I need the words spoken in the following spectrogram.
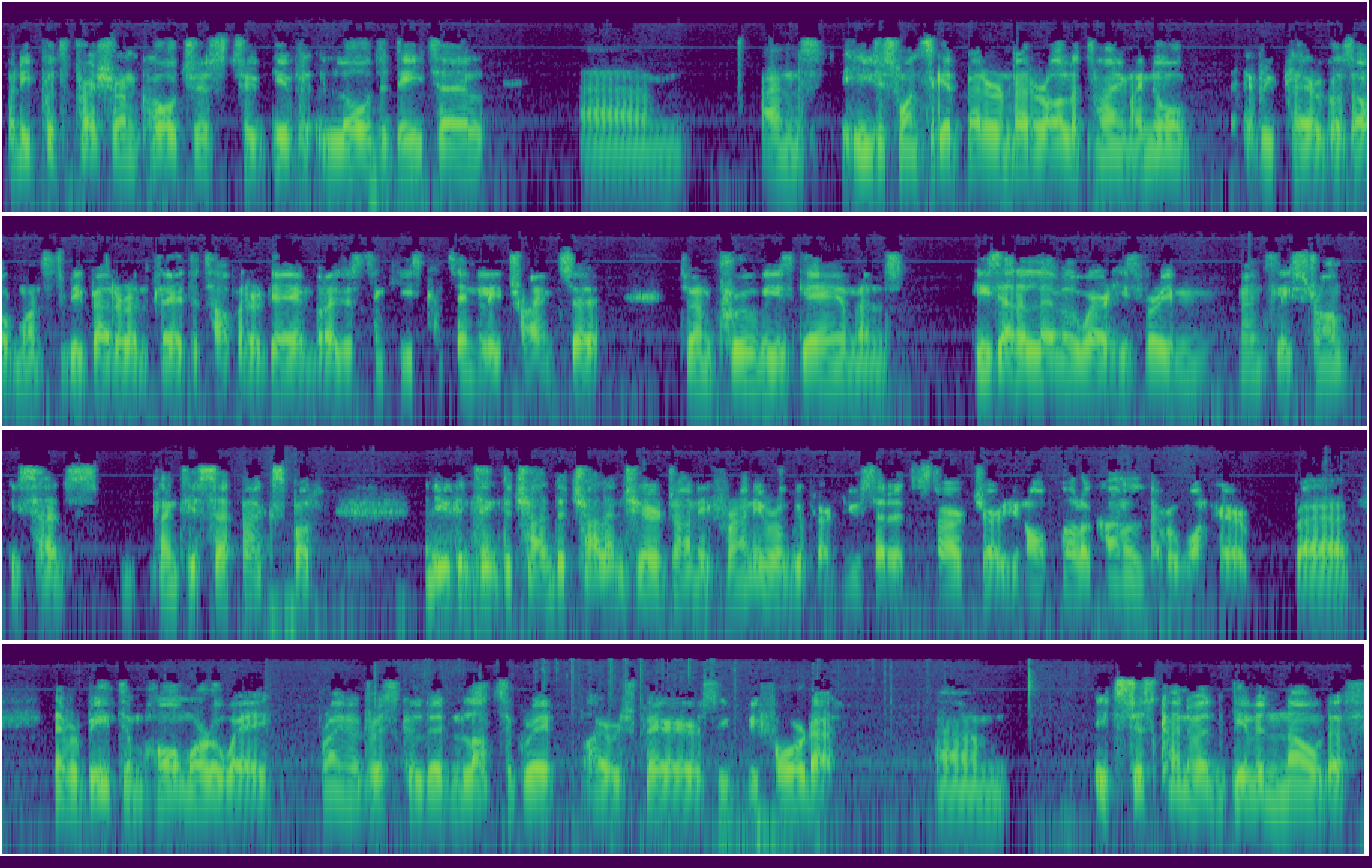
but he puts pressure on coaches to give loads of detail. Um, and he just wants to get better and better all the time. I know every player goes out and wants to be better and play at the top of their game, but I just think he's continually trying to, to improve his game and he's at a level where he's very mentally strong. He's had plenty of setbacks, but and you can think the cha- the challenge here, Johnny, for any rugby player. You said it at the start, Jerry. You know, Paul O'Connell never won here, uh, never beat them home or away. Brian O'Driscoll did, and lots of great Irish players even before that. Um, it's just kind of a given now that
